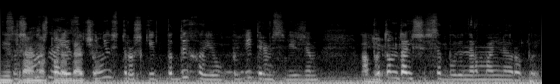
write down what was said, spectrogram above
Саша, Слушай, можна я зупинюсь трошки, подихаю повітрям свіжим, а Є. потім далі все буде нормально робити.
